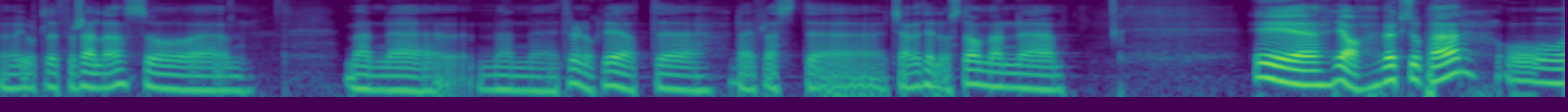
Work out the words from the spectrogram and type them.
og gjort litt forskjellig, så eh, men, eh, men jeg tror nok det at eh, de fleste kjenner til oss, da. Men jeg ja, vokste opp her og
